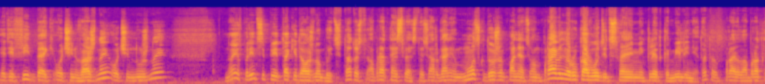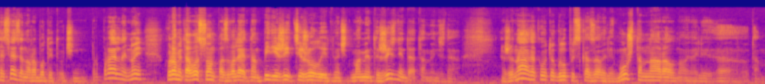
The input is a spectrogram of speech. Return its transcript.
Эти фидбэки очень важны, очень нужны, но и в принципе так и должно быть, да, то есть обратная связь, то есть организм, мозг должен понять, он правильно руководит своими клетками или нет. Это правило обратной связи, оно работает очень правильно, ну и кроме того, сон позволяет нам пережить тяжелые, значит, моменты жизни, да, там, я не знаю, жена какую-то глупость сказала, или муж там наорал, ну, или э, там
